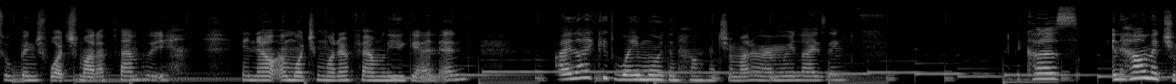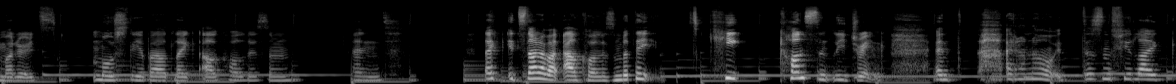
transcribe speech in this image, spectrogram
to binge watch Modern Family, and now I'm watching Modern Family again, and I like it way more than How I Met Your Mother. I'm realizing because in How I Met Your Mother, it's mostly about like alcoholism and like it's not about alcoholism but they keep constantly drink. And i don't know it doesn't feel like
